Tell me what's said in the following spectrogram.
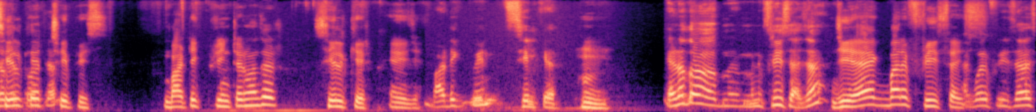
সিল্কের। থ্রি পিস বাটিক প্রিন্টের মধ্যে সিল্কের এই যে। বাটিক প্রিন্ট সিল্কের হুম। এটা তো মানে ফ্রি সাইজ হ্যাঁ? জি একবারে ফ্রি সাইজ একবারে ফ্রি সাইজ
